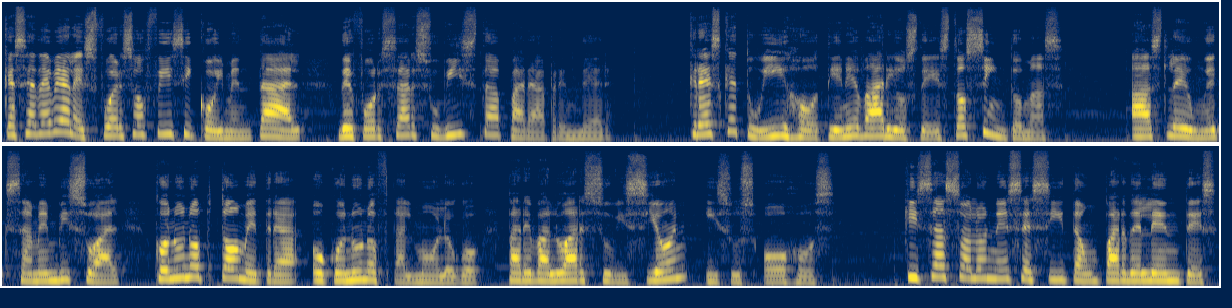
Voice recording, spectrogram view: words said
que se debe al esfuerzo físico y mental de forzar su vista para aprender. ¿Crees que tu hijo tiene varios de estos síntomas? Hazle un examen visual con un optómetra o con un oftalmólogo para evaluar su visión y sus ojos. Quizás solo necesita un par de lentes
